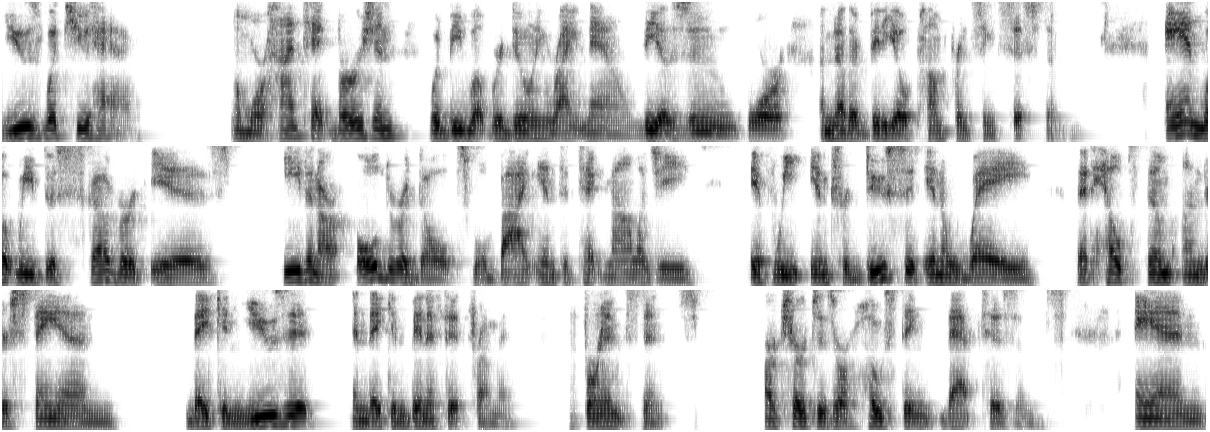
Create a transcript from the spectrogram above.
Use what you have. A more high tech version would be what we're doing right now via Zoom or another video conferencing system. And what we've discovered is even our older adults will buy into technology if we introduce it in a way that helps them understand they can use it and they can benefit from it. For instance, our churches are hosting baptisms and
